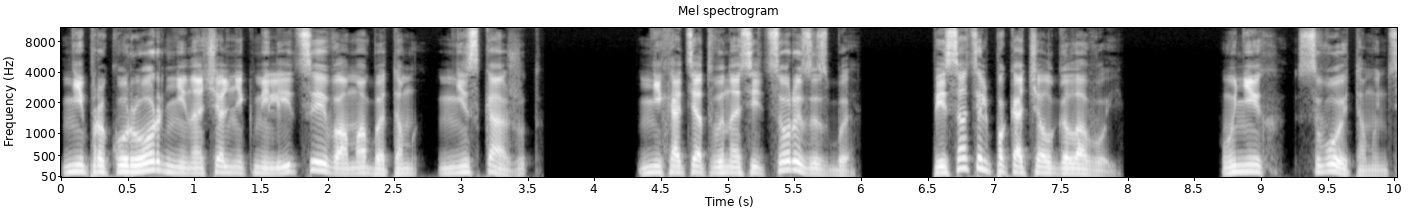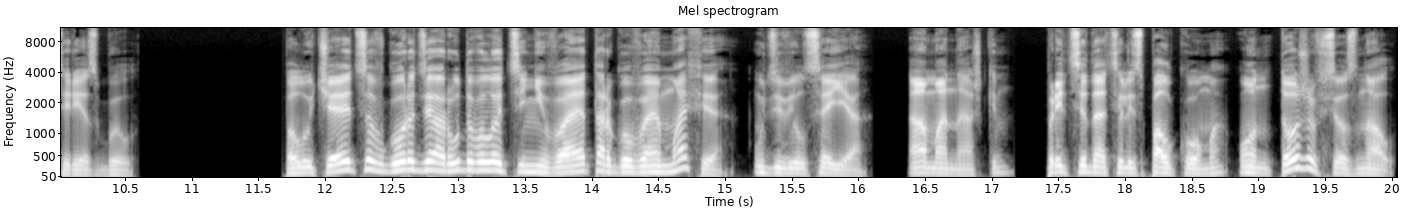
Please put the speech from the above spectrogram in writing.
Ни прокурор, ни начальник милиции вам об этом не скажут. Не хотят выносить ссор из избы? Писатель покачал головой. У них свой там интерес был. Получается, в городе орудовала теневая торговая мафия? Удивился я. А Монашкин? Председатель исполкома, он тоже все знал?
